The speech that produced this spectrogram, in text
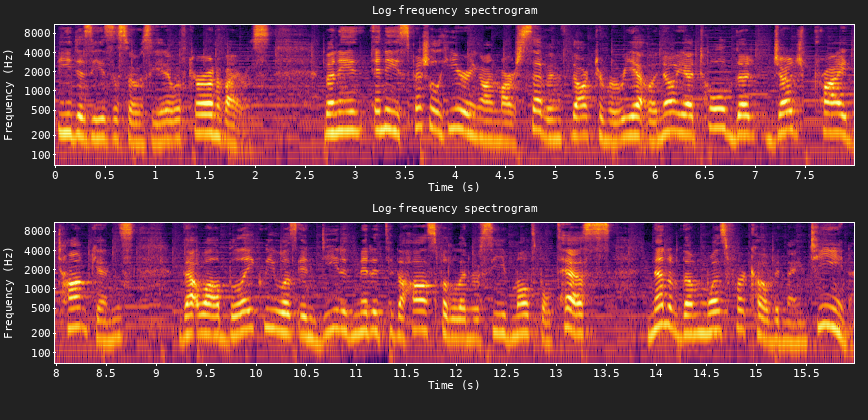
the disease associated with coronavirus. But in a special hearing on March 7th, Dr. Maria Onoya told Judge Pride Tompkins that while Blakely was indeed admitted to the hospital and received multiple tests, none of them was for COVID 19.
